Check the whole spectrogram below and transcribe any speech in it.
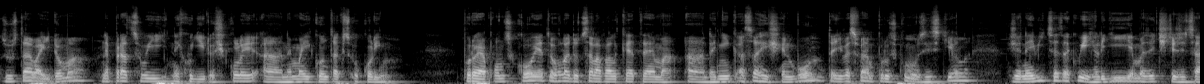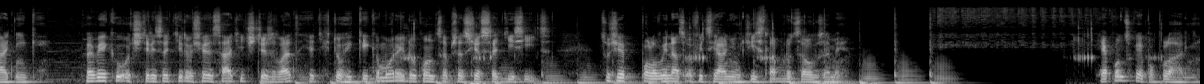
Zůstávají doma, nepracují, nechodí do školy a nemají kontakt s okolím. Pro Japonsko je tohle docela velké téma a deník Asahi Shinbun teď ve svém průzkumu zjistil, že nejvíce takových lidí je mezi čtyřicátníky. Ve věku od 40 do 64 let je těchto hikikomory dokonce přes 600 tisíc, což je polovina z oficiálního čísla pro celou zemi. Japonsko je populární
